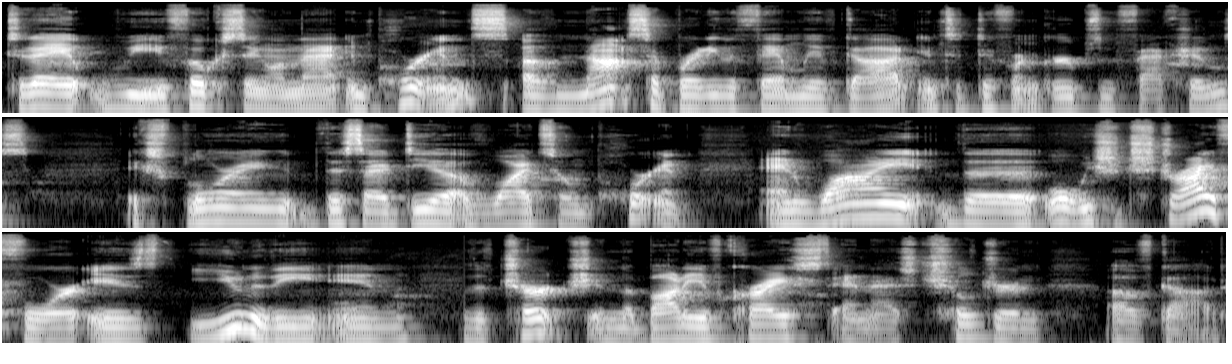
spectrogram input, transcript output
Today, we'll be focusing on that importance of not separating the family of God into different groups and factions, exploring this idea of why it's so important and why the what we should strive for is unity in the church in the body of Christ and as children of God.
